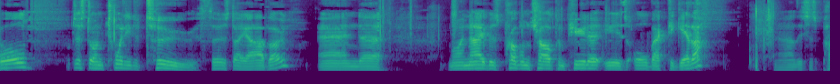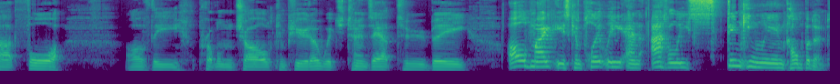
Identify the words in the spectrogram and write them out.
all, just on 20 to 2, Thursday Arvo, and uh, my neighbour's problem child computer is all back together. Uh, this is part four of the problem child computer, which turns out to be old mate is completely and utterly stinkingly incompetent.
